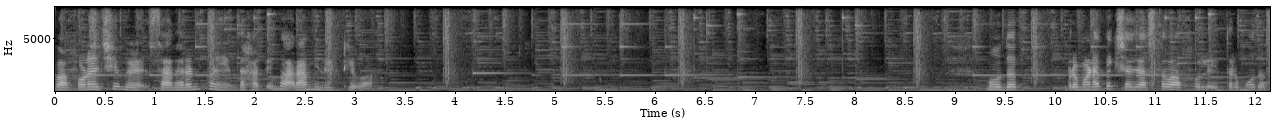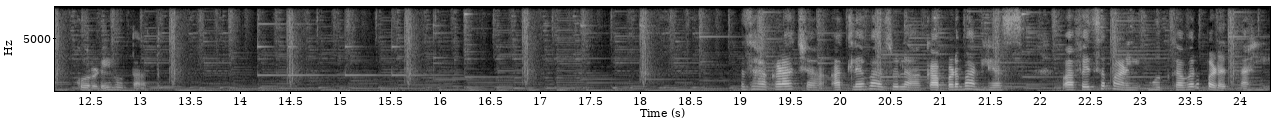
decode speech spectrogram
वाफवण्याची वेळ साधारणपणे दहा ते बारा मिनिट ठेवा. मोदक प्रमाणापेक्षा जास्त वाफवले तर मोदक कोरडे होतात. झाकणाच्या आतल्या बाजूला कापड बांधल्यास वाफेचं पाणी मोदकावर पडत नाही.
